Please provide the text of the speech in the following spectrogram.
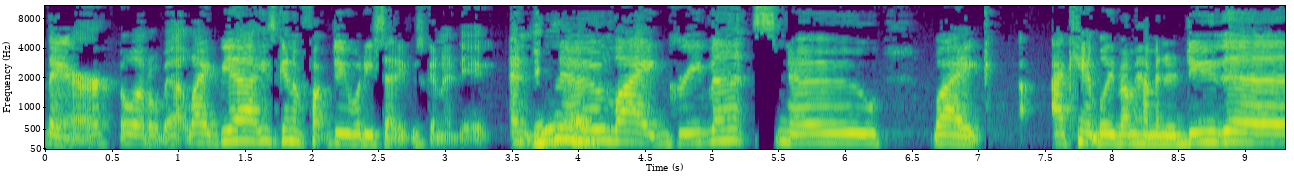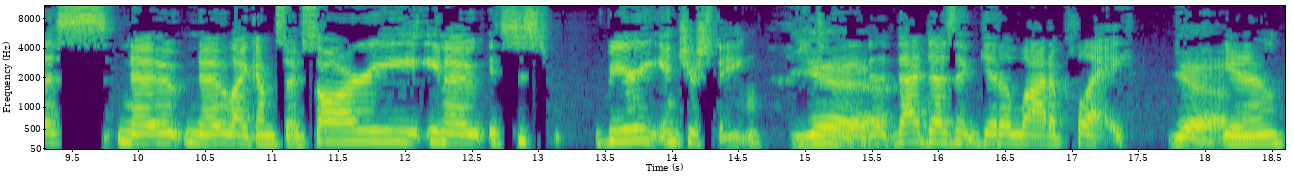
there a little bit. Like, yeah, he's going to do what he said he was going to do. And yeah. no, like, grievance, no, like, I can't believe I'm having to do this. No, no, like, I'm so sorry. You know, it's just very interesting. Yeah. That, that doesn't get a lot of play. Yeah. You know?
